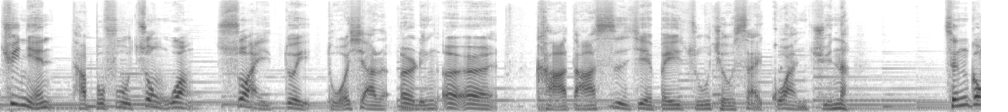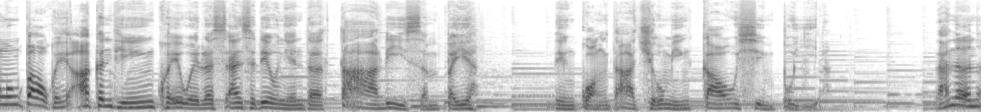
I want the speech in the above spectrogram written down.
去年他不负众望，率队夺下了二零二二卡达世界杯足球赛冠军呢，成功抱回阿根廷魁违了三十六年的大力神杯啊，令广大球迷高兴不已啊。然而呢？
